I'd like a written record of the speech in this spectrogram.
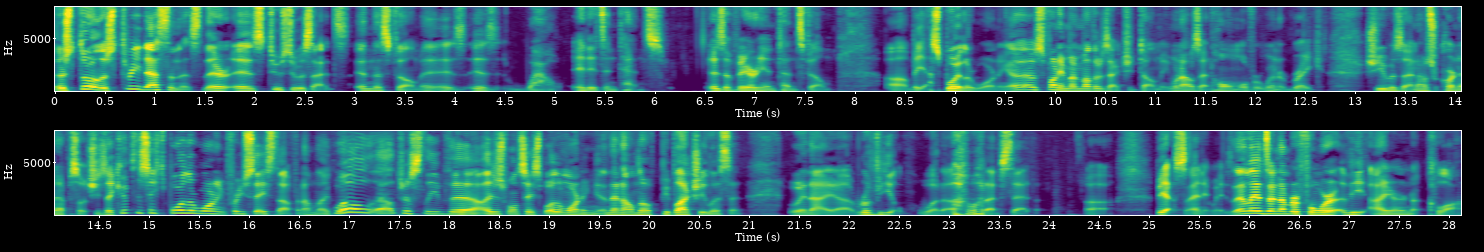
there's th- there's three deaths in this. There is two suicides in this film. It is is wow. It is intense. It is a very intense film. Um, but yeah, spoiler warning. It was funny. My mother was actually telling me when I was at home over winter break. She was, and I was recording an episode. She's like, "You have to say spoiler warning before you say stuff." And I'm like, "Well, I'll just leave the. I just won't say spoiler warning, and then I'll know if people actually listen when I uh, reveal what uh, what I've said." Uh, but yes, anyways, that lands at number four, the Iron Claw.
